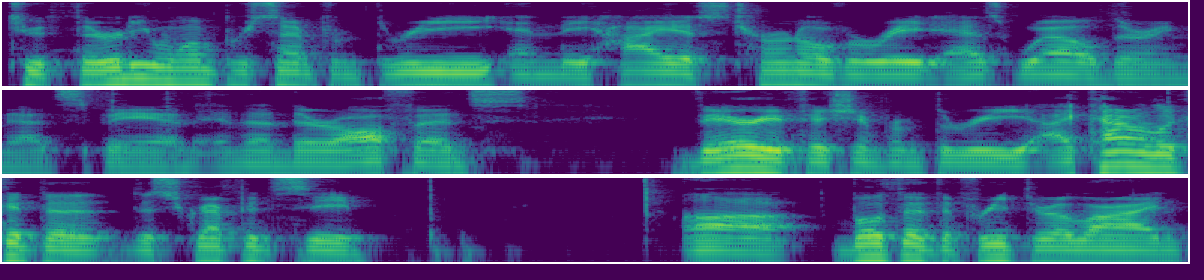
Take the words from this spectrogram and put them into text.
to 31% from three and the highest turnover rate as well during that span. And then their offense very efficient from three. I kind of look at the discrepancy uh, both at the free throw line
